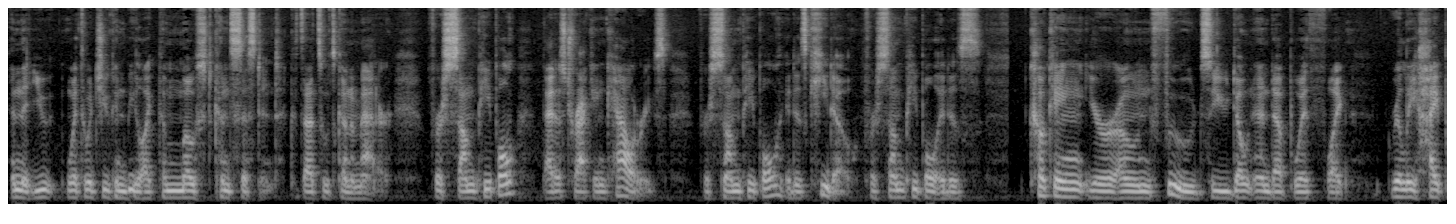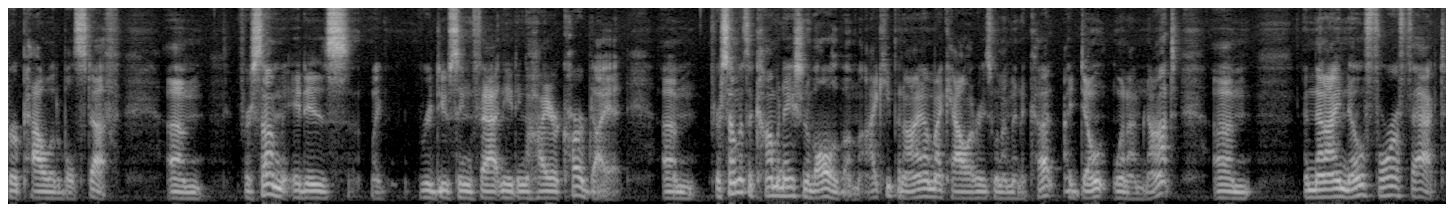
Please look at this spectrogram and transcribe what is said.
and that you with which you can be like the most consistent because that's what's going to matter. For some people, that is tracking calories. For some people, it is keto. For some people, it is cooking your own food so you don't end up with like really hyper palatable stuff. Um, for some, it is like reducing fat and eating a higher carb diet. Um, for some, it's a combination of all of them. I keep an eye on my calories when I'm in a cut. I don't when I'm not. Um, and then I know for a fact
